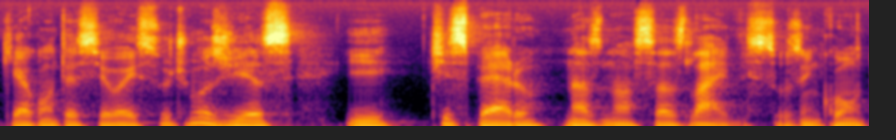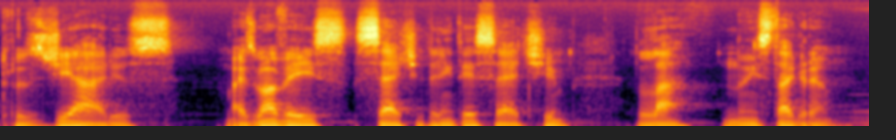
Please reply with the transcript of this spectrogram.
que aconteceu esses últimos dias e te espero nas nossas lives, os encontros diários, mais uma vez, 7h37, lá no Instagram.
